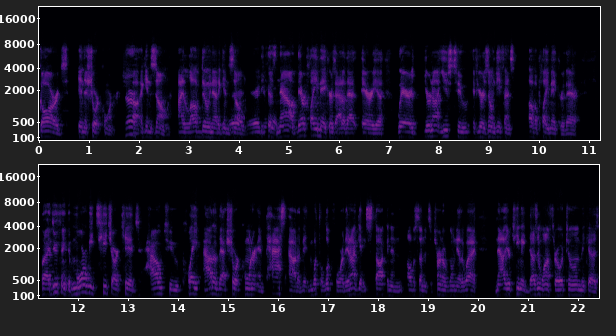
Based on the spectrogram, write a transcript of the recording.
guards in the short corner sure. uh, against zone. I love doing that against zone because good. now they're playmakers out of that area where you're not used to if you're a zone defense of a playmaker there. But I do think the more we teach our kids how to play out of that short corner and pass out of it and what to look for, they're not getting stuck and then all of a sudden it's a turnover going the other way. Now your teammate doesn't want to throw it to them because,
